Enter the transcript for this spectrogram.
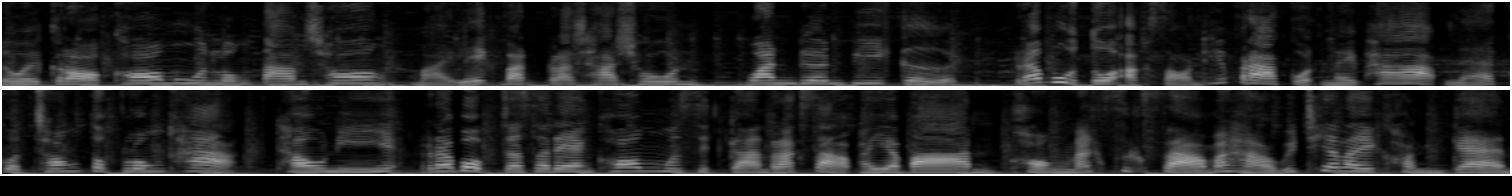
โดยกรอกข้อมูลลงตามช่อง หมายเลขบัตรประชาชน วันเดือนปีเกิด ระบุตัวอักษรที่ปรากฏในภาพ และกดช่องตกลงค่ะ เท่านี้ระบบจะแสดงข้อมูลสิทธิการรักษาพยาบาล ของนักศึกษามหาวิทยาลัยขอนแก่น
